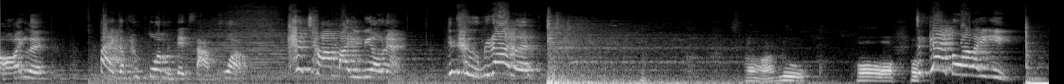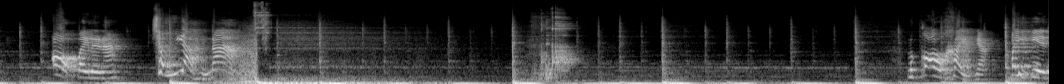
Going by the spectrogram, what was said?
ร้อยเลย แต่กับทำตัวเหมือนเด็กสามขวบแค่ชามใบเดียวเนี่ยยังถือไม่ได้เลย หาลูกพ่อจะแก้ตัวอะไรอีก ออกไปเลยนะ ฉันไม่อยากเห็นหน้า แล้วก็เอาไข่เนี่ยไปกิน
